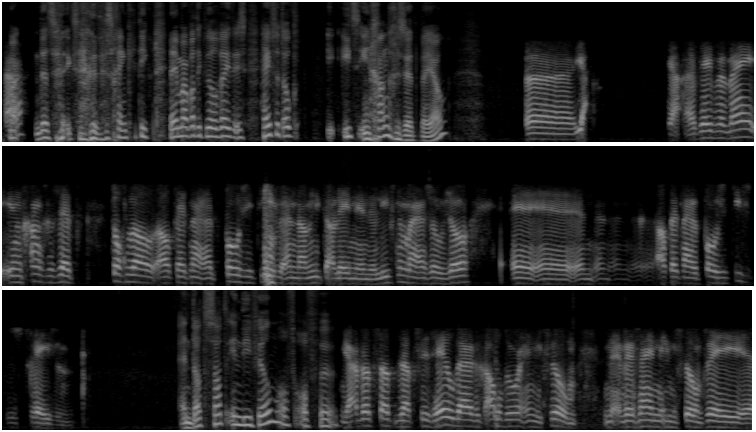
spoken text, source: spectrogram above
Maar, dat, ik zei, dat is geen kritiek. Nee, maar wat ik wil weten is, heeft het ook iets in gang gezet bij jou? ja. Ja, het heeft bij mij in gang gezet toch wel altijd naar het positieve en dan niet alleen in de liefde, maar sowieso eh, en, en, altijd naar het positieve te streven. En dat zat in die film? Of, of, uh... Ja, dat, zat, dat zit heel duidelijk al door in die film. Er zijn in die film twee uh,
